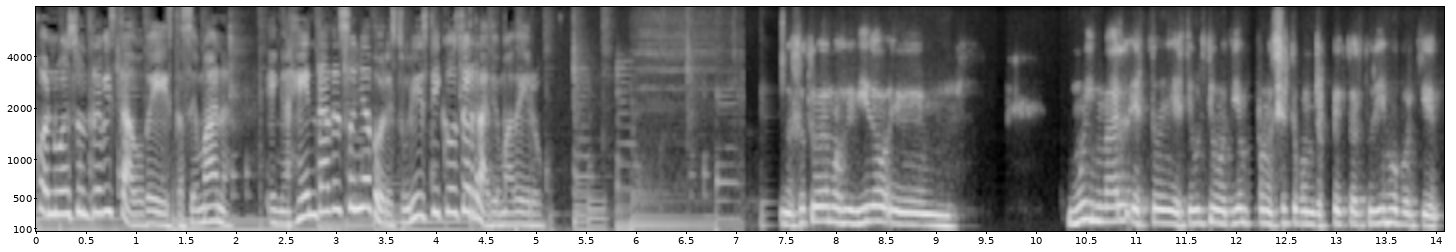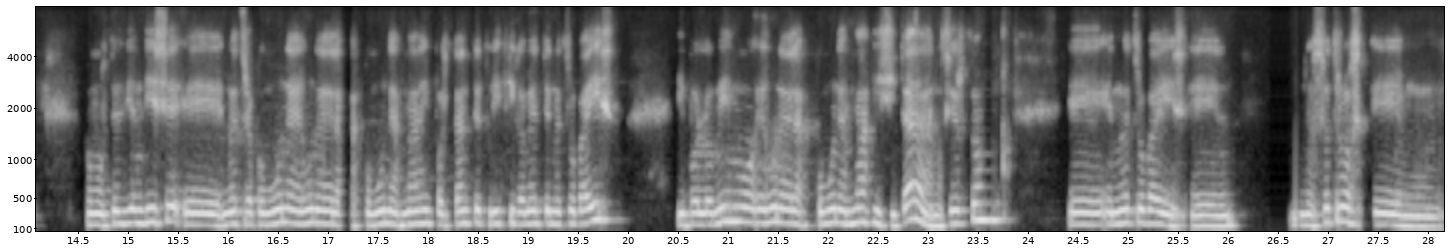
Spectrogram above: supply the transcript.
con nuestro entrevistado de esta semana, en Agenda de Soñadores Turísticos de Radio Madero. Nosotros hemos vivido eh, muy mal este último tiempo, ¿no es cierto?, con respecto al turismo, porque, como usted bien dice, eh, nuestra comuna es una de las comunas más importantes turísticamente en nuestro país y por lo mismo es una de las comunas más visitadas, ¿no es cierto?, eh, en nuestro país. Eh, nosotros eh,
